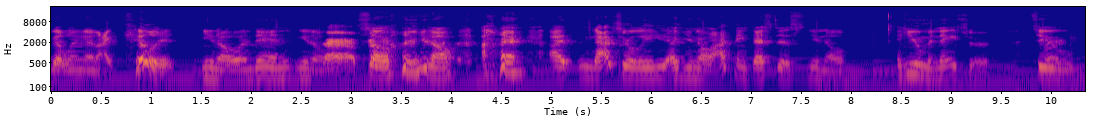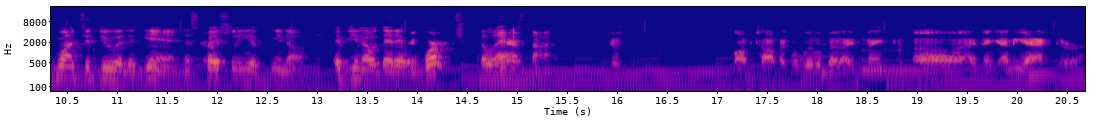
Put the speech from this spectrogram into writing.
villain and i kill it you know and then you know Ah, so you know i i naturally uh, you know i think that's just you know human nature to Right. want to do it again especially if you know if you know that it worked the last time off topic a little bit. I think uh I think any actor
